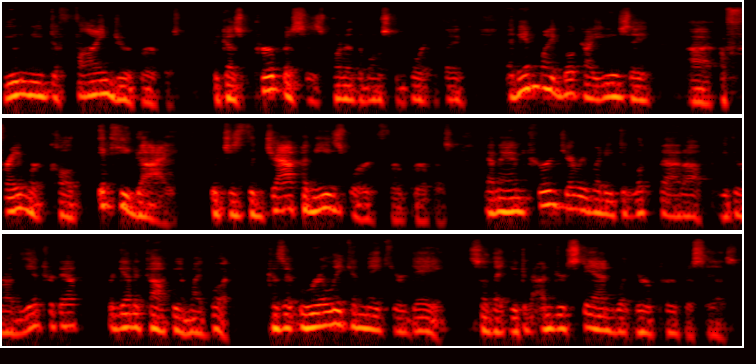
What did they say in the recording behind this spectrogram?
you need to find your purpose because purpose is one of the most important things. And in my book, I use a, uh, a framework called Ikigai, which is the Japanese word for purpose. And I encourage everybody to look that up either on the internet or get a copy of my book because it really can make your day so that you can understand what your purpose is.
